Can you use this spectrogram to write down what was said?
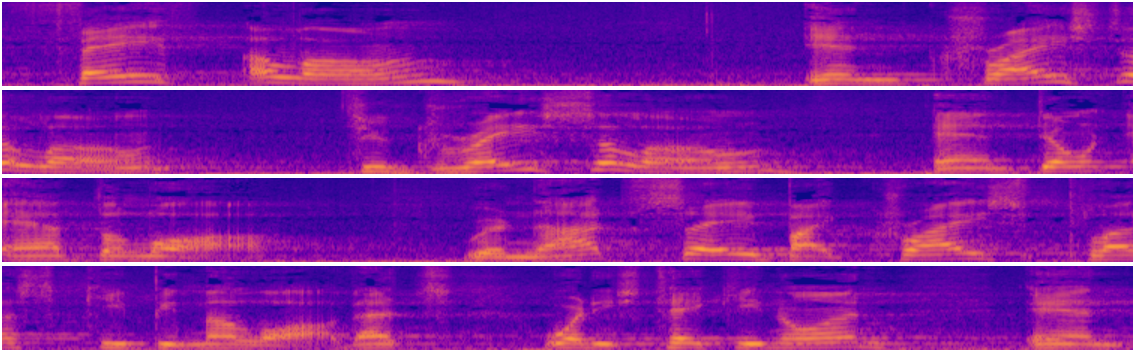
faith alone, in Christ alone, through grace alone, and don't add the law. We're not saved by Christ plus keeping the law. That's what he's taking on. And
